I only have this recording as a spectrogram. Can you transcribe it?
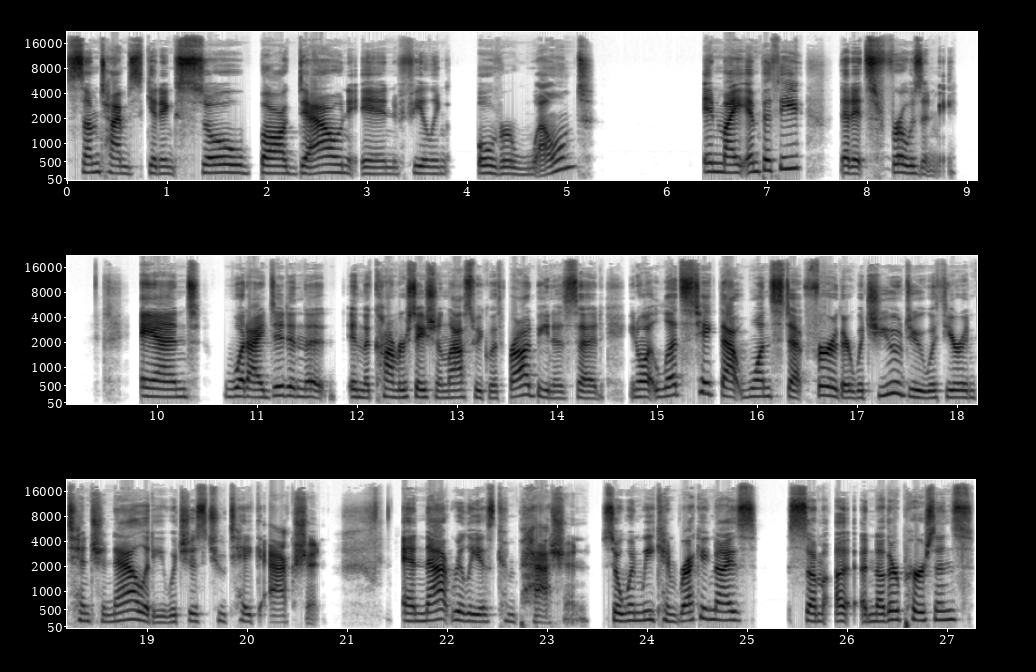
sometimes getting so bogged down in feeling overwhelmed in my empathy that it's frozen me. And what I did in the in the conversation last week with Broadbean is said, you know what, let's take that one step further, which you do with your intentionality, which is to take action. And that really is compassion. So when we can recognize some uh, another person's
